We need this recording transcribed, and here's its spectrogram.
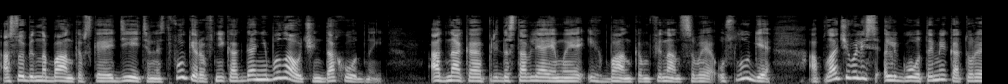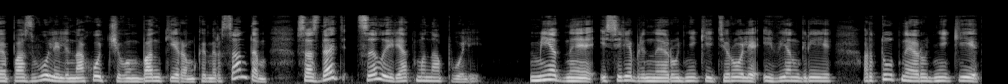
Особенно банковская деятельность фугеров никогда не была очень доходной. Однако предоставляемые их банкам финансовые услуги оплачивались льготами, которые позволили находчивым банкирам-коммерсантам создать целый ряд монополий. Медные и серебряные рудники Тироля и Венгрии, ртутные рудники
